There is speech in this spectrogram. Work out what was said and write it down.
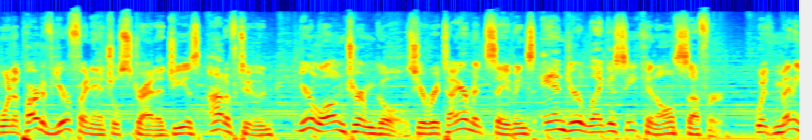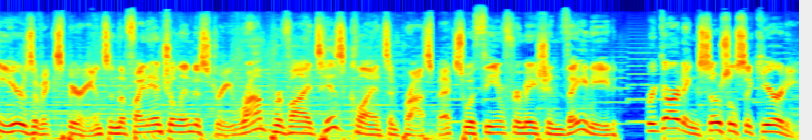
When a part of your financial strategy is out of tune, your long term goals, your retirement savings, and your legacy can all suffer. With many years of experience in the financial industry, Rob provides his clients and prospects with the information they need regarding Social Security,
